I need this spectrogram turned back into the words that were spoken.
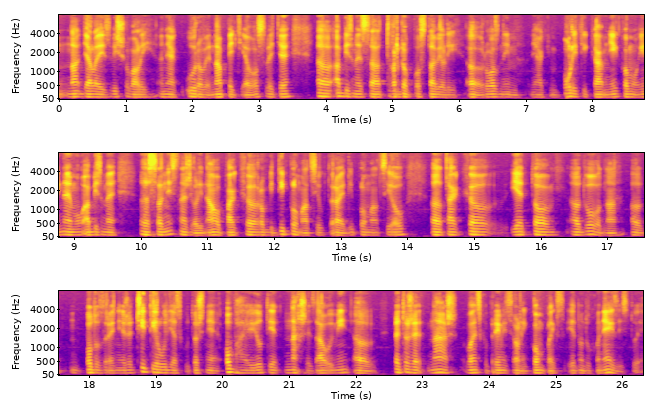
naďalej zvyšovali nejakú úroveň napätia vo svete, aby sme sa tvrdo postavili rôznym nejakým politikám, niekomu inému, aby sme sa nesnažili naopak robiť diplomáciu, ktorá je diplomáciou, tak je to dôvod na podozrenie, že či tí ľudia skutočne obhajujú tie naše záujmy, pretože náš vojensko-priemyselný komplex jednoducho neexistuje.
